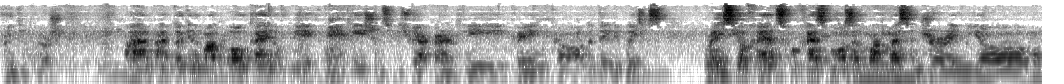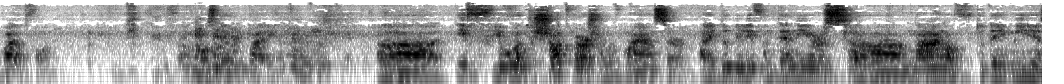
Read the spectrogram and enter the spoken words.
printed version. I'm, I'm talking about all kind of media communications which we are currently creating on a daily basis. Raise your hands who has more than one messenger in your mobile phone. So most everybody, you know. Uh, if you want a short version of my answer, I do believe in 10 years uh, none of today media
